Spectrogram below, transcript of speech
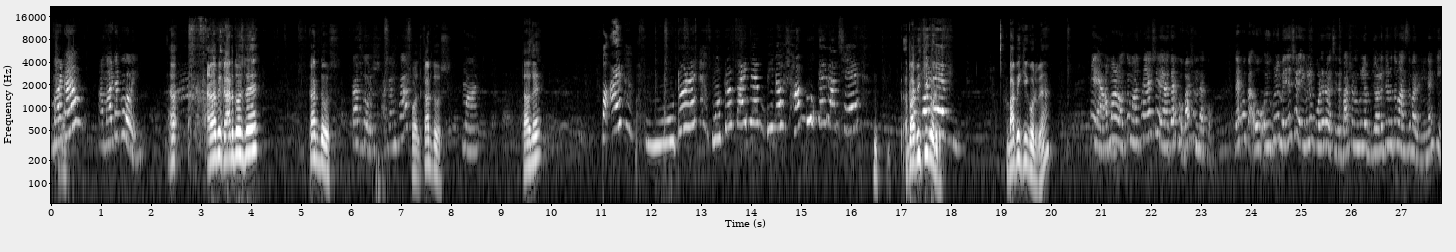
মাটা? আর মাটা কই? আ- আ ভাবি কার দোষ রে? কার দোষ? কার দোষ? বল কার দোষ? তাহলে পাইপ মোটরে পাইপের ভিতর সাপ ঢুকে গেছে বাপি কি করবে? বাপি কি করবে হ্যাঁ? হ্যাঁ আমার অত মাথায় আসে আর দেখো বাসন দেখো। দেখো ওইগুলো মেজেছে এগুলো পড়ে রয়েছে তো বাসনগুলো জলের জন্য তো মাজতে পারেনি নাকি?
